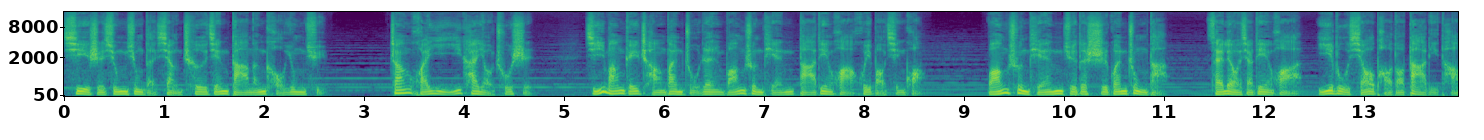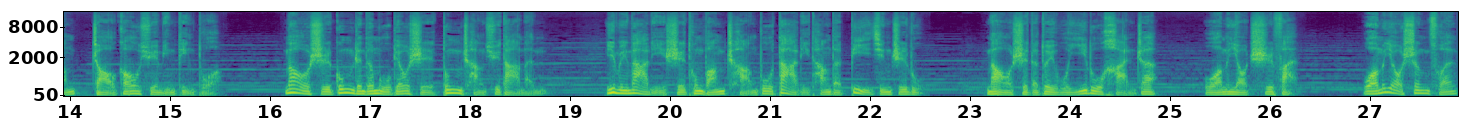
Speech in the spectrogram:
气势汹汹地向车间大门口拥去。张怀义一看要出事，急忙给厂办主任王顺田打电话汇报情况。王顺田觉得事关重大，才撂下电话，一路小跑到大礼堂找高学明定夺。闹事工人的目标是东厂区大门，因为那里是通往厂部大礼堂的必经之路。闹事的队伍一路喊着：“我们要吃饭，我们要生存。”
